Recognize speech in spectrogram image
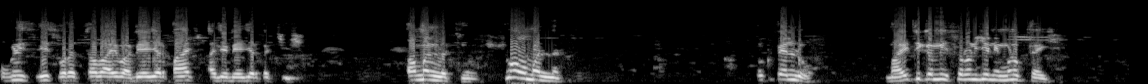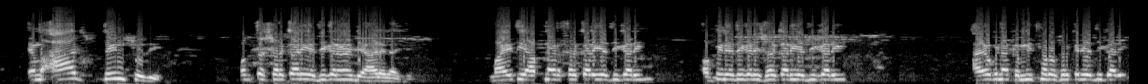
ઓગણીસ વીસ વર્ષ થવા આવ્યા, બે હજાર પાંચ, આજે બે હજાર પચીસ. અમલ નથી શું અમલ નથી તો પહેલું, માહિતી કમિશનરોની જે નિમણૂક થાય છે, એમાં આજ દિન સુધી ફક્ત સરકારી અધિકારીઓને બેહાડેલા છે. માહિતી આપનાર સરકારી અધિકારી, અપીલ અધિકારી, સરકારી અધિકારી આયોગના કમિશનરો, સરકારી અધિકારી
